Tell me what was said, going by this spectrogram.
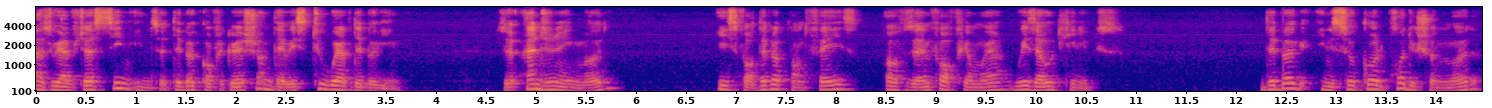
As we have just seen in the debug configuration, there is two ways of debugging. The engineering mode is for development phase of the M4 firmware without Linux. Debug in so-called production mode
